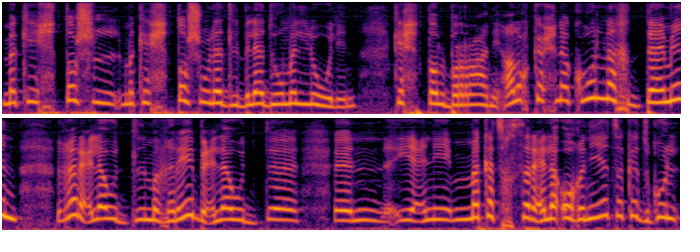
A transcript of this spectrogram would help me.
ما كيحطوش ما كيحطوش ولاد البلاد هما الأولين. كيحطوا البراني. alors que حنا كلنا خدامين غير على ود المغرب على ود آه، يعني ما كتخسر على أغنية كتقول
